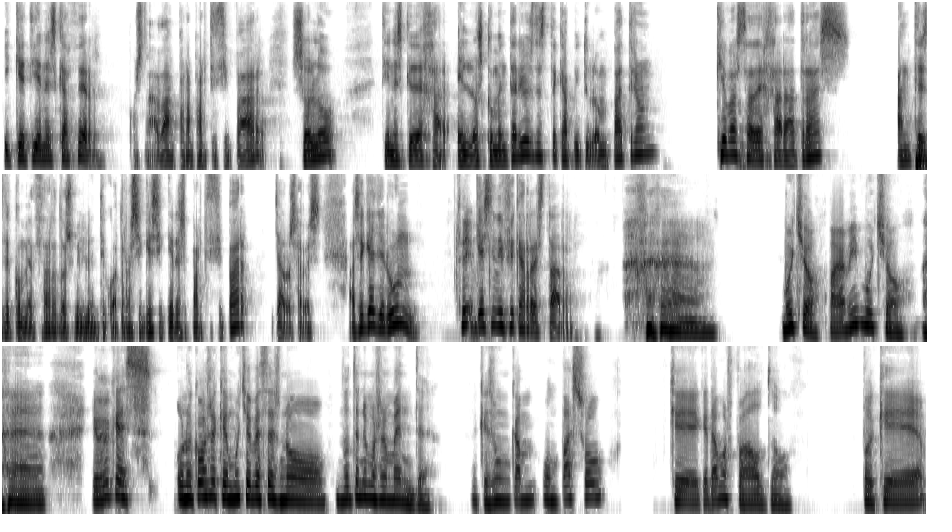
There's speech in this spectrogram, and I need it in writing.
¿Y qué tienes que hacer? Pues nada, para participar, solo tienes que dejar en los comentarios de este capítulo en Patreon qué vas a dejar atrás antes de comenzar 2024. Así que si quieres participar, ya lo sabes. Así que, Jerún, Sí. ¿qué significa restar? mucho, para mí mucho. Yo creo que es una cosa que muchas veces no, no tenemos en mente, que es un, un paso que, que damos por alto. Porque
